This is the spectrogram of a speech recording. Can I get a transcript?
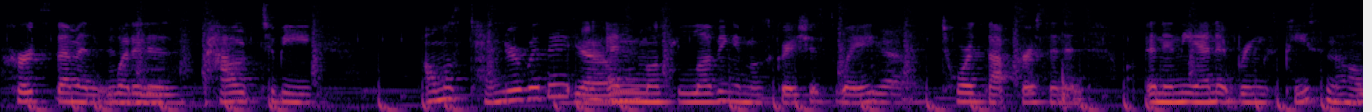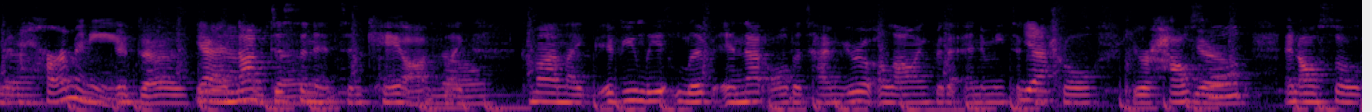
hurts them and what it Mhm. is how to be almost tender with it Yeah. and most loving and most gracious way Yeah. towards that person and and in the end it brings peace in the home and harmony. It does. yeah, and not It does. dissonance and chaos. No. Like come on like if you li- live in that all the time you're allowing for the enemy to Yeah. control your household and also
